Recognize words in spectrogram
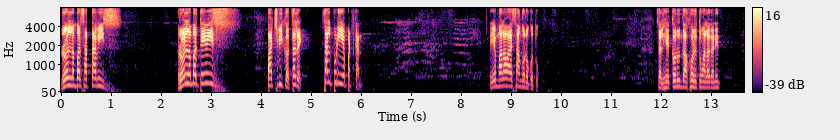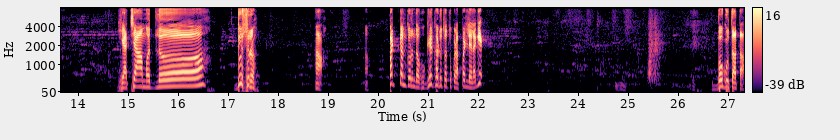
रोल नंबर सत्तावीस. रोल नंबर तेवीस. पाचवी क. चल रे. चल पुढे ये पटकन. ते मला काय सांगू नको तू. चल हे करून दाखव रे तुम्हाला गणित. ह्याच्यामधलं दुसरं. पटकन करून दाखवू. घे खडूचा तुकडा पडलेला घे. बघू आता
